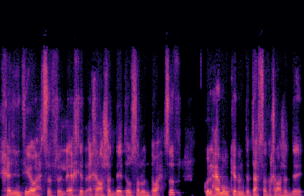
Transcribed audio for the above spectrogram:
خلي النتيجة 1-0 للآخر آخر 10 دقائق توصل وأنت 1-0 كل حاجة ممكن أنت تحصل في آخر 10 دقائق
